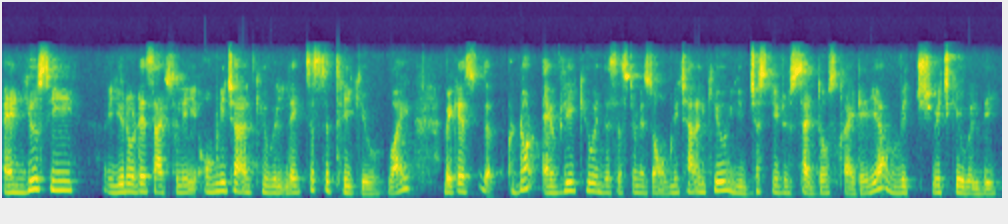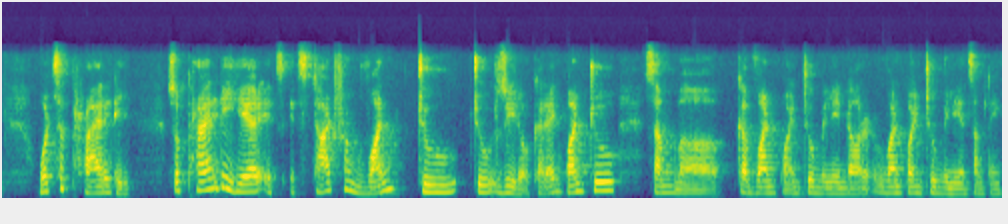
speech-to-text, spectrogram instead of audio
And you see you notice actually omni-channel queue will like just a three queue. Why? Because the, not every queue in the system is omni-channel queue. You just need to set those criteria, which which queue will be. What's the priority? So priority here, it's it start from one to to zero, correct? One to some uh, 1.2 million dollar, 1.2 million something.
